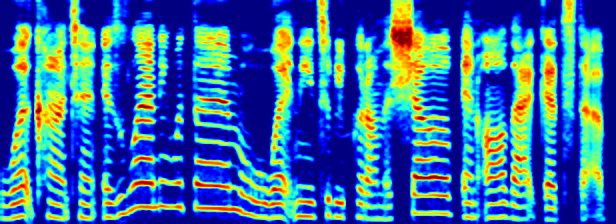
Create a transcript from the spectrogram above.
what content is landing with them, what needs to be put on the shelf, and all that good stuff.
